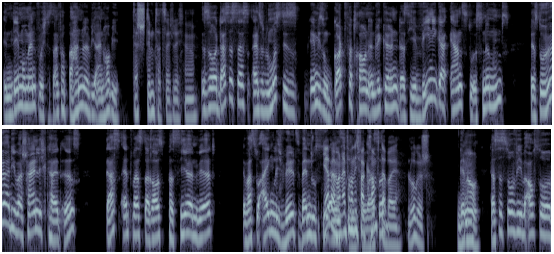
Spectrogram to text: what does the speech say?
in dem Moment, wo ich das einfach behandle wie ein Hobby. Das stimmt tatsächlich, ja. So, das ist das, also du musst dieses irgendwie so ein Gottvertrauen entwickeln, dass je weniger ernst du es nimmst, desto höher die Wahrscheinlichkeit ist, dass etwas daraus passieren wird, was du eigentlich willst, wenn du es Ja, weil man einfach nicht so, weißt verkrampft du? dabei. Logisch. Genau. Das ist so wie auch so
